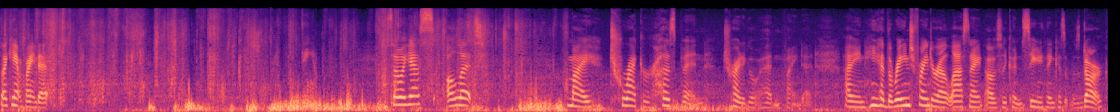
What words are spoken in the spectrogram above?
So I can't find it. Damn. So I guess I'll let my tracker husband try to go ahead and find it. I mean, he had the rangefinder out last night. Obviously couldn't see anything because it was dark.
